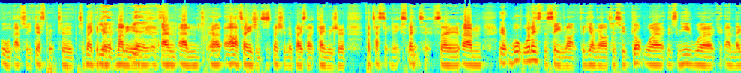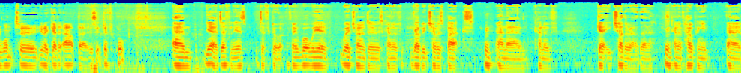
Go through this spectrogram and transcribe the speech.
all absolutely desperate to, to make a Yeah. bit of money, Yeah, and and, and uh, art agents, especially in a place like Cambridge, are fantastically expensive. So, um, you know, what what is the scene like for young artists who've got work, that's new work, and they want to you know get it out there? Is it difficult? Um, yeah, definitely is difficult. I think what we're we're trying to do is kind of rub each other's backs Hmm. and um, kind of get each other out there, Hmm. kind of helping, uh,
